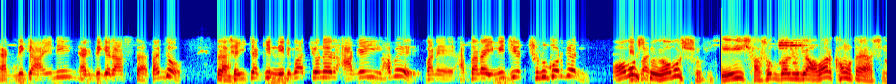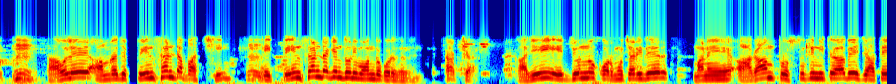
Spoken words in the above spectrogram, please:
একদিকে আইনি একদিকে রাস্তা তাই তো? তো হ্যাঁ। সেইটা কি নির্বাচনের আগেই হবে? মানে আপনারা ইমিডিয়েট শুরু করবেন? অবশ্যই অবশ্যই। এই শাসক দল যদি আবার ক্ষমতায় আসে তাহলে আমরা যে পেনশনটা পাচ্ছি এই পেনশনটা কিন্তু উনি বন্ধ করে দেবেন। আচ্ছা। কাজেই এর জন্য কর্মচারীদের মানে আগাম প্রস্তুতি নিতে হবে যাতে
